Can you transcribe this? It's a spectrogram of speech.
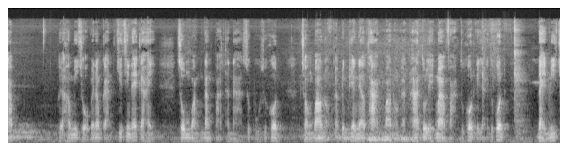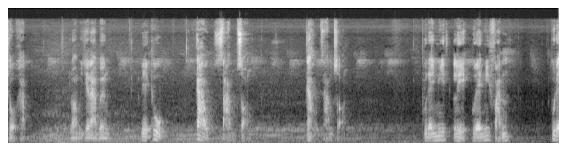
ครับ เพื่อเขามีโชคไปนำกัน คิดสิ่งใดก็ให้สมหวังดังปรารถนาสุผู้สุคน ช่องเบาหนองก็เป็นเพียงแนวทางเบาหนองกันหาตัวเลขมาฝากทุกคนก็อยากให้ทุกคนได้มีโชคครับ ลองพิจารณาเบิงเลขทูบ932 932 ผู้ใดมีเลขผู้ใดมีฝัน ผู้ใด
